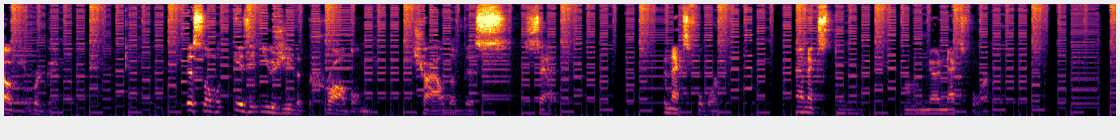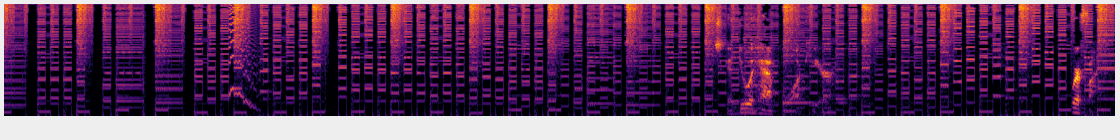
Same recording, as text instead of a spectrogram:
Okay, we're good. This level isn't usually the problem child of this set. The next four. Uh, next... No, next four. Just gotta do a half block here. We're fine.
